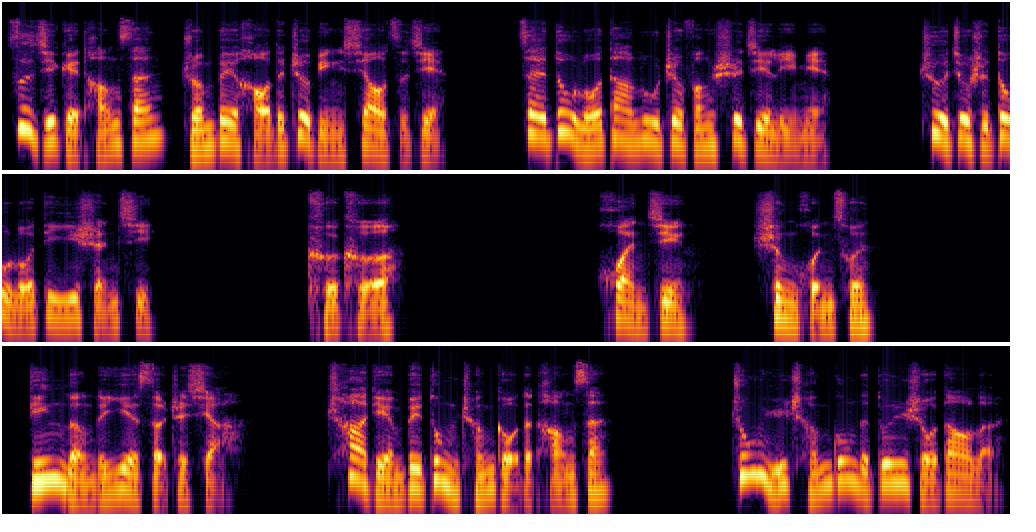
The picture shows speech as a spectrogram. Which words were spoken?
自己给唐三准备好的这柄孝子剑，在斗罗大陆这方世界里面，这就是斗罗第一神器。可可，幻境圣魂村，冰冷的夜色之下，差点被冻成狗的唐三。终于成功的蹲守到了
